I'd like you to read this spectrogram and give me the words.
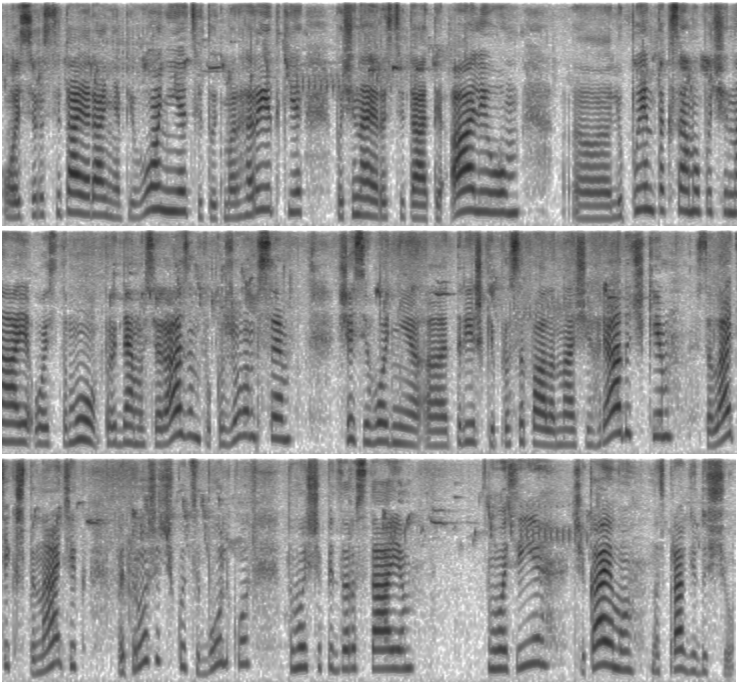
Ось розцвітає рання півонія, цвітуть маргаритки, починає розцвітати аліум. е, Люпин так само починає. Ось тому пройдемося разом, покажу вам все. Ще сьогодні е, трішки просипала наші грядочки, салатик, шпинатик, петрушечку, цибульку, тому що підзаростає. Ось і чекаємо насправді дощу.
